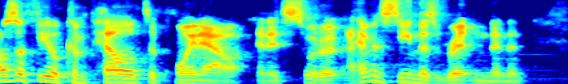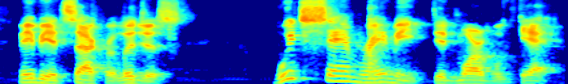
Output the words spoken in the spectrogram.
also feel compelled to point out, and it's sort of I haven't seen this written, and maybe it's sacrilegious. Which Sam Raimi did Marvel get?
